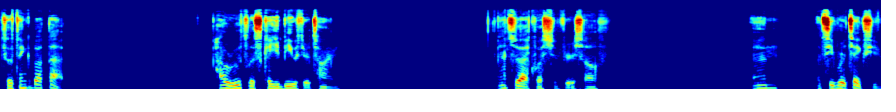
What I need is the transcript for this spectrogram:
So think about that. How ruthless can you be with your time? Answer that question for yourself. And let's see where it takes you.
